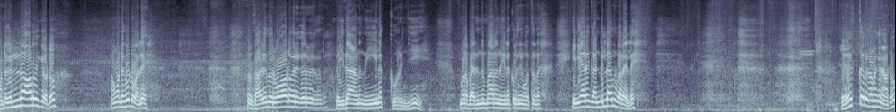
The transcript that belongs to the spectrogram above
മണ്ടയ്ക്ക് എല്ലാ ആളും നിൽക്കും കേട്ടോ. നമ്മൾ മണ്ടയ്ക്കോട്ട് പോകാം അല്ലേ? താഴെ നിന്ന് ഒരുപാട് പേര് കയറി വരുന്നുണ്ട്. അപ്പോൾ ഇതാണ് നീലക്കുറിഞ്ഞി. നമ്മളെ പരുന്തുംപാറ നീലക്കുറിഞ്ഞി പോത്തത് ഇനി ആരും കണ്ടില്ല എന്ന് പറയല്ലേ? ഏക്കർ കണക്കിനാട്ടോ.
